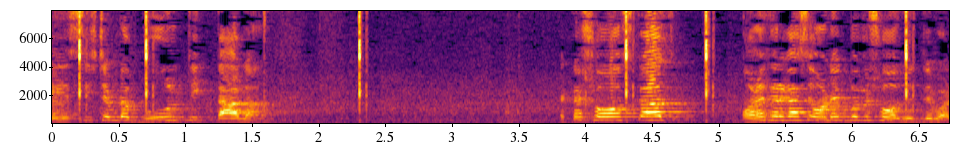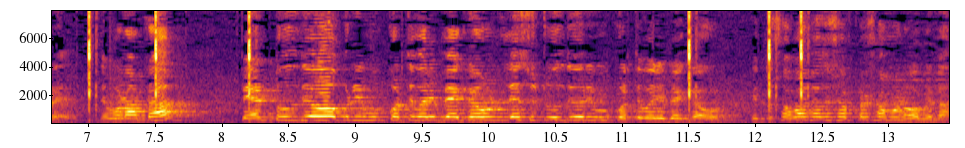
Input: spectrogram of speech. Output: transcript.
এই সিস্টেমটা ভুল, ঠিক তা না। একটা সহজ কাজ, অনেকের কাছে অনেকভাবে সহজ হতে পারে। যেমন আমরা পেন টুল দিয়েও রিমুভ করতে পারি ব্যাকগ্রাউন্ড লেসু টুল দিয়েও রিমুভ করতে পারি ব্যাকগ্রাউন্ড কিন্তু সবার কাছে সবটা সমান হবে না।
